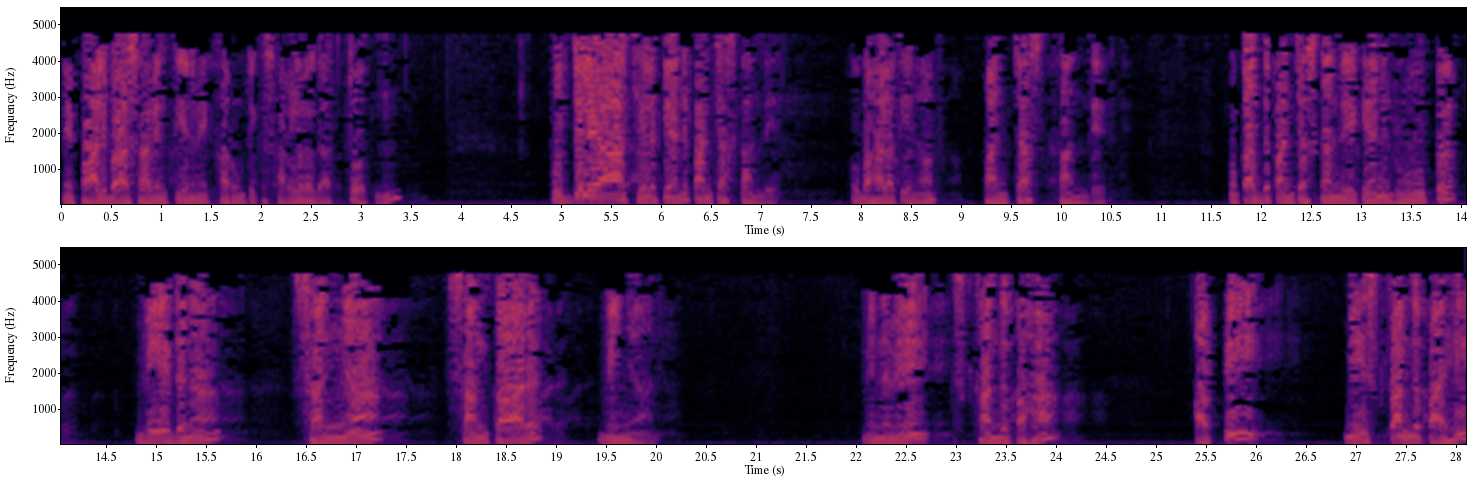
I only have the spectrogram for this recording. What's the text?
මේ pāli භාෂාවෙන් තියෙන මේ කරුණ ටික සරලව ගත්තොත් පුජ්‍යලයා කියලා කියන්නේ පංචස්කන්ධය. ඔබ අහලා තියෙනවා පංචස්කන්ධය. මොකද්ද පංචස්කන්ධය කියන්නේ? රූප, වේදනා, සංඥා, සංකාර, විඥාන. මෙන්න මේ ස්කන්ධ පහ අපි මේ ස්කන්ධ පහේ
